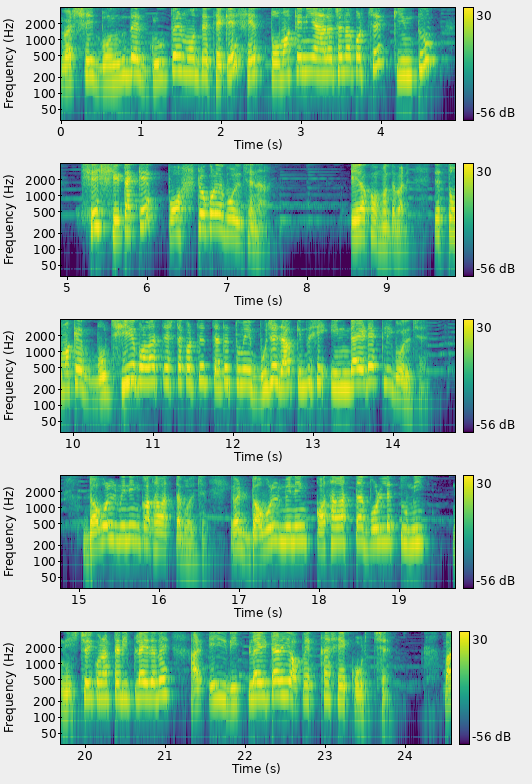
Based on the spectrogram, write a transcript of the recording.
এবার সেই বন্ধুদের গ্রুপের মধ্যে থেকে সে তোমাকে নিয়ে আলোচনা করছে, কিন্তু সে সেটাকে স্পষ্ট করে বলছে না। এরকম হতে পারে। যে তোমাকে বুঝিয়ে বলার চেষ্টা করছে, যাতে তুমি বুঝে যাও, কিন্তু সে ইনডাইরেক্টলি বলছে। ডবল মিনিং কথাবার্তা বলছে। এবার ডবল মিনিং কথাবার্তা বললে তুমি নিশ্চয়ই কোনো একটা রিপ্লাই দেবে, আর এই রিপ্লাইটারই অপেক্ষা সে করছে। বা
